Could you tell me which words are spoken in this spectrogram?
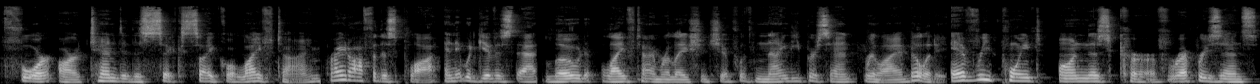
for our 10 to the 6 cycle lifetime right off of this plot, and it would give us that load lifetime relationship with 90% reliability. Every point on this curve represents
